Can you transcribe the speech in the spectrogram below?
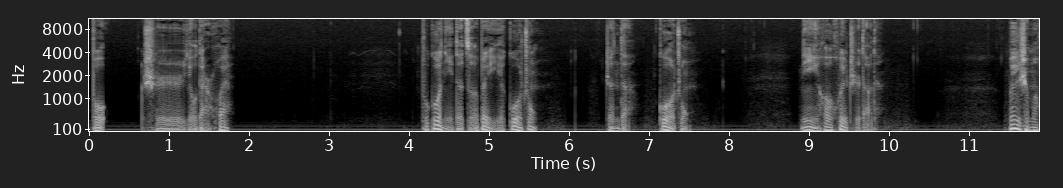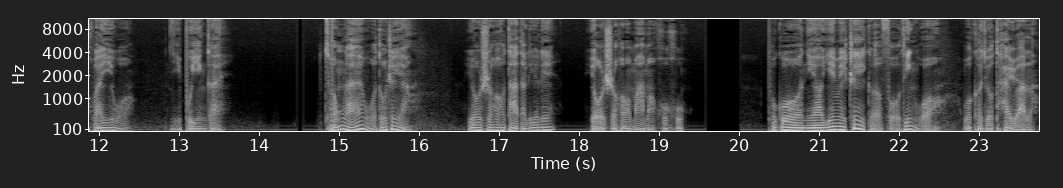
不是有点坏。不过你的责备也过重，真的过重。你以后会知道的。为什么怀疑我？你不应该。从来我都这样，有时候大大咧咧，有时候马马虎虎。不过你要因为这个否定我，我可就太冤了。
